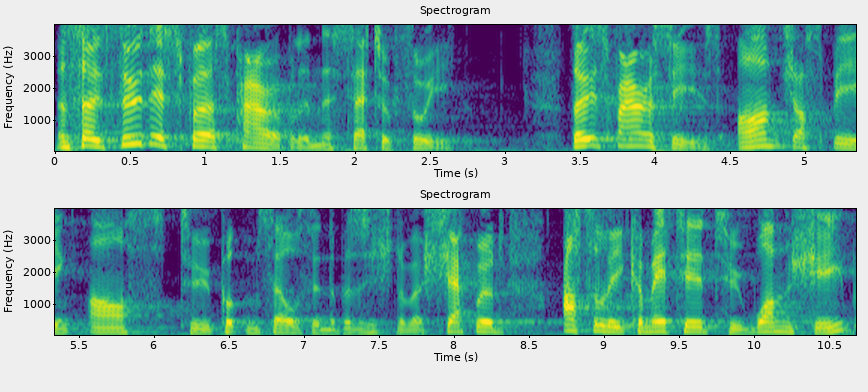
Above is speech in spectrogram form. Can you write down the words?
And so, through this first parable in this set of three, those Pharisees aren't just being asked to put themselves in the position of a shepherd, utterly committed to one sheep,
